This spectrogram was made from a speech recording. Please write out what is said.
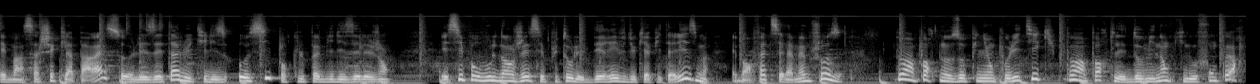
eh ben sachez que la paresse, les états l'utilisent aussi pour culpabiliser les gens. Et si pour vous le danger c'est plutôt les dérives du capitalisme, eh ben en fait c'est la même chose. Peu importe nos opinions politiques, peu importe les dominants qui nous font peur.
